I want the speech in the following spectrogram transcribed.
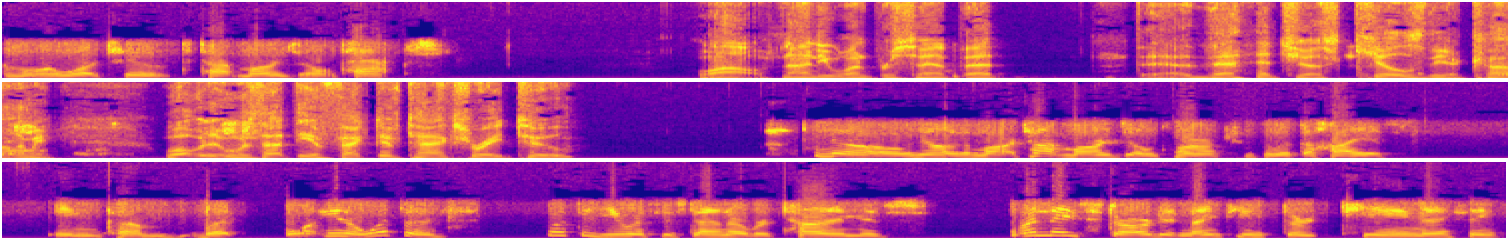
in World War II, the top marginal tax. Wow, ninety-one percent. That that that just kills the economy. What was, was that? The effective tax rate too? No, no, the mar- top marginal tax is with the highest income. But well, you know what the what the U.S. has done over time is when they started in 1913, I think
